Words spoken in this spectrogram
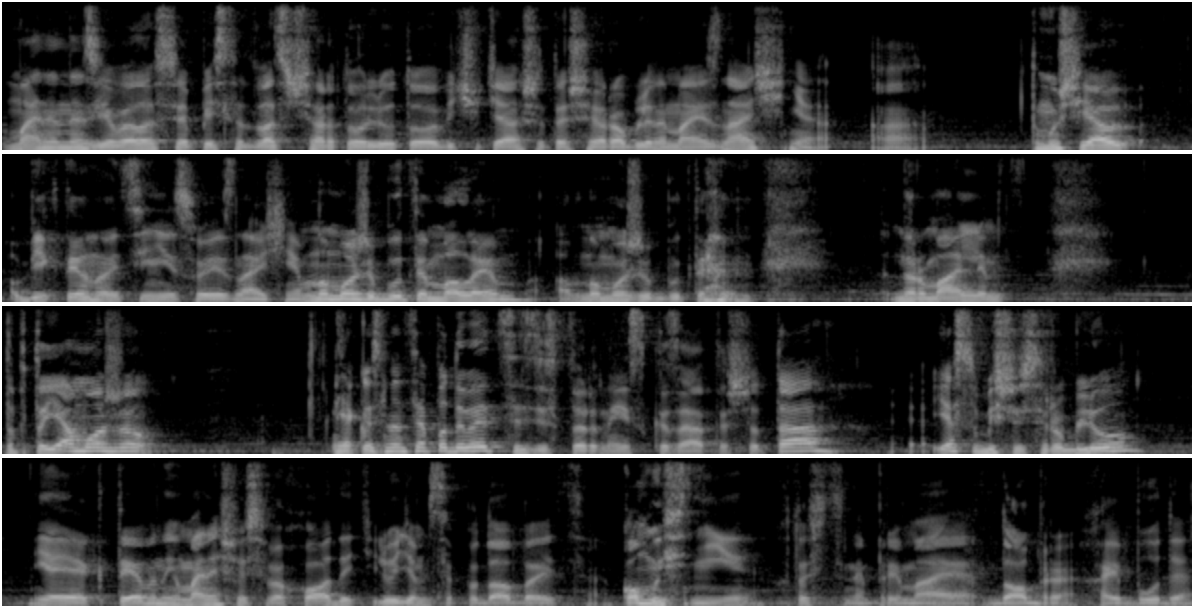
У мене не з'явилося після 24 лютого відчуття, що те, що я роблю, не має значення. А, Тому що я об'єктивно оцінюю своє значення. Воно може бути малим, а воно може бути нормальним. Тобто я можу якось на це подивитися зі сторони і сказати, що та, я собі щось роблю, я є активний, у мене щось виходить, людям це подобається. Комусь ні, хтось це не приймає, добре, хай буде.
